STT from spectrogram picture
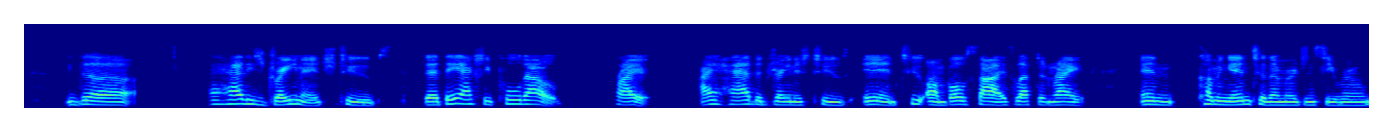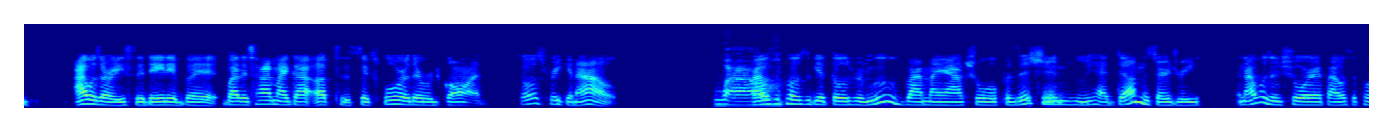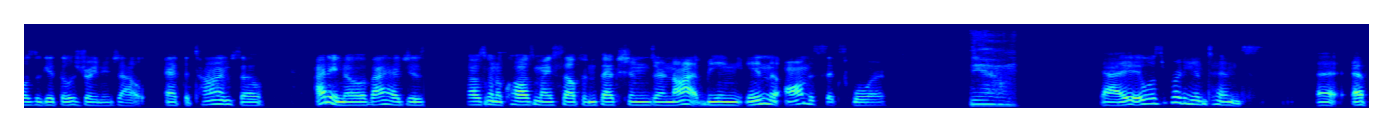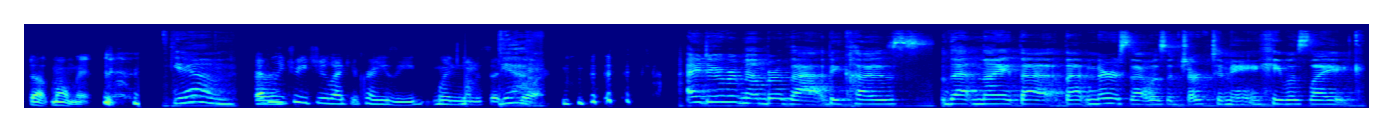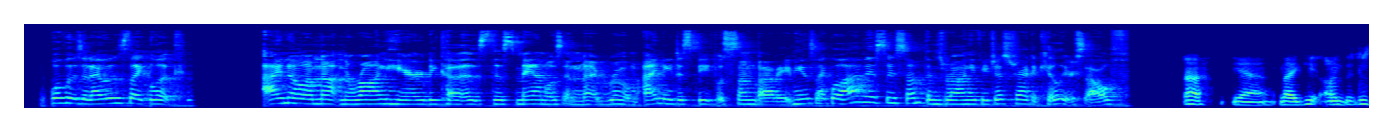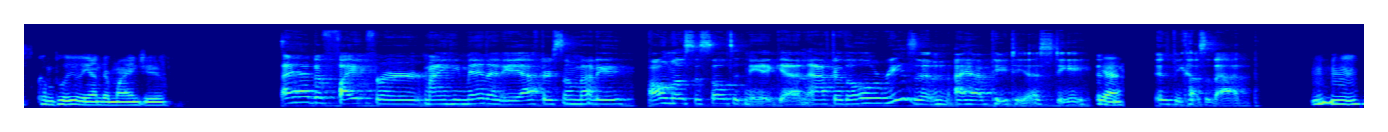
the. I had these drainage tubes that they actually pulled out prior I had the drainage tubes in two on both sides, left and right. And coming into the emergency room, I was already sedated, but by the time I got up to the sixth floor, they were gone. So I was freaking out. Wow. I was supposed to get those removed by my actual physician who had done the surgery. And I wasn't sure if I was supposed to get those drainage out at the time. So I didn't know if I had just I was going to cause myself infections or not being in the on the sixth floor. Yeah. Yeah, it, was a pretty intense, uh, effed up moment. yeah. Definitely treat you like you're crazy when you're on the sixth yeah. floor. I do remember that because that night that that nurse that was a jerk to me, he was like, what was it? I was like, look, I know I'm not in the wrong here because this man was in my room. I need to speak with somebody. And he was like, well, obviously something's wrong if you just tried to kill yourself. Uh, yeah, like he um, just completely undermined you. I had to fight for my humanity after somebody almost assaulted me again. After the whole reason I have PTSD, yeah, is because of that. Mm-hmm.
